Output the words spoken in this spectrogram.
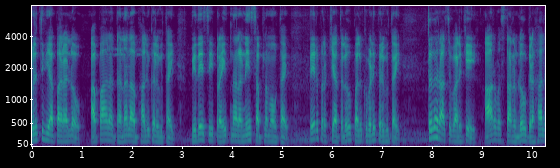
వృత్తి వ్యాపారాల్లో అపార ధనలాభాలు కలుగుతాయి. విదేశీ ప్రయత్నాలన్నీ సఫలమవుతాయి. పేరు ప్రఖ్యాతలు పలుకుబడి పెరుగుతాయి. తులరాశి వారికి ఆరవ స్థానంలో గ్రహాల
